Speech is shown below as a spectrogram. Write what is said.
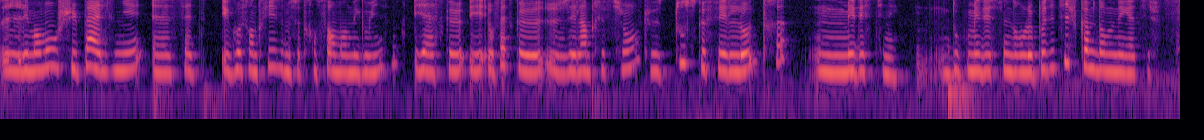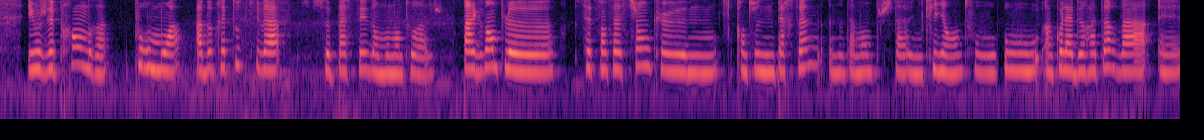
les moments où je suis pas alignée, cette égocentrisme se transforme en égoïsme et, à ce que, et au fait que j'ai l'impression que tout ce que fait l'autre m'est destiné. Donc m'est destiné dans le positif comme dans le négatif. Et où je vais prendre pour moi à peu près tout ce qui va se passer dans mon entourage. Par exemple, euh, cette sensation que hum, quand une personne, notamment je sais pas, une cliente ou, un collaborateur va euh,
